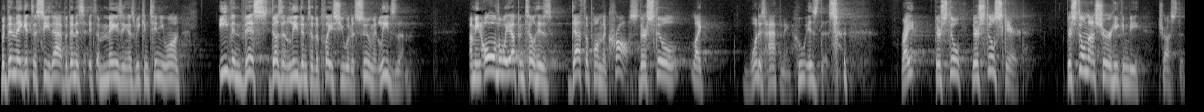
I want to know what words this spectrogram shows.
But then they get to see that. But then it's, it's amazing as we continue on. Even this doesn't lead them to the place you would assume it leads them. I mean, all the way up until his death upon the cross, they're still like, what is happening? Who is this? right? They're still, they're still scared. They're still not sure he can be trusted.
